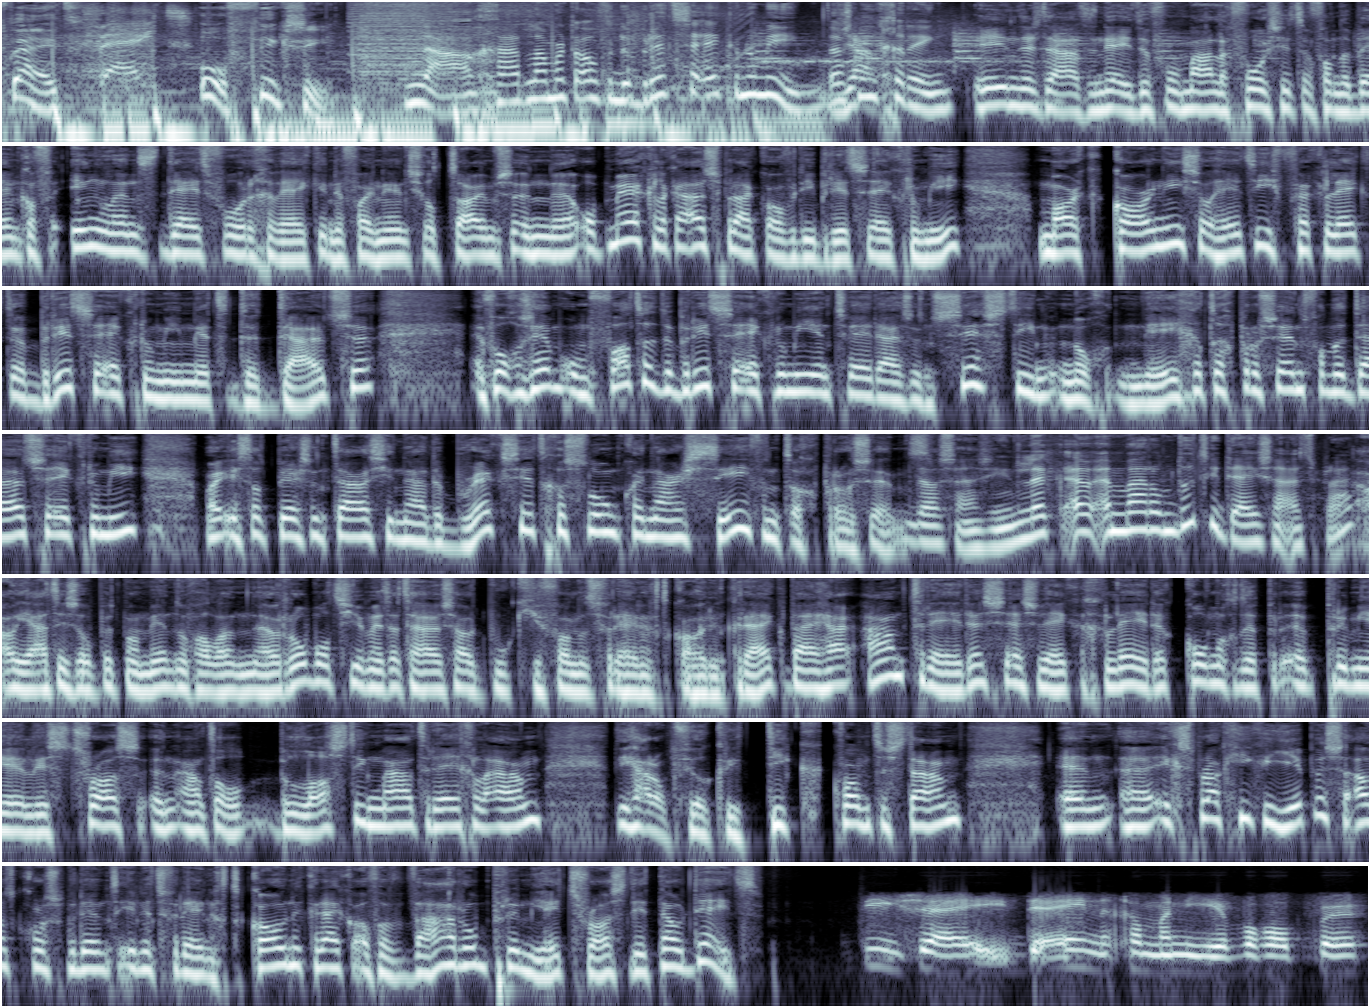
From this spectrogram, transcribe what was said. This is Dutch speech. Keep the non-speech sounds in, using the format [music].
Feit. Feit. Of fictie. Nou, gaat Lammert over de Britse economie. Dat is Ja, niet gering. Inderdaad, nee. De voormalig voorzitter van de Bank of England deed vorige week in de Financial Times een eh, opmerkelijke uitspraak over die Britse economie. Mark Carney, zo heet hij, vergeleek de Britse economie met de Duitse. En volgens hem omvatte de Britse economie in 2016 nog 90% van de Duitse economie. Maar is dat percentage na de Brexit geslonken naar 70%. Dat is aanzienlijk. En, en waarom doet hij deze uitspraak? Nou ja, het is op het moment nogal een eh, robbeltje met het van het Verenigd Koninkrijk. Bij haar aantreden, zes weken geleden, kondigde eh, premier Liz Truss een aantal belastingmaatregelen aan. die haar op veel kritiek kwam te staan. En eh, ik sprak Hieke Jippes, oud-correspondent in het Verenigd Koninkrijk. over waarom premier Truss dit nou deed. die zei de enige manier waarop we,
